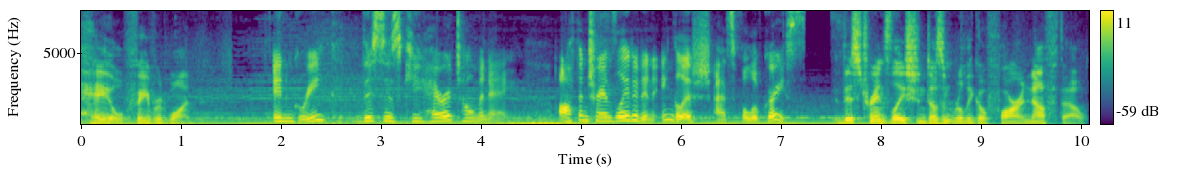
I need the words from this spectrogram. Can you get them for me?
Hail, favored one. In Greek, this is kecharitomene, often translated in English as full of grace. This translation doesn't really go far enough, though.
